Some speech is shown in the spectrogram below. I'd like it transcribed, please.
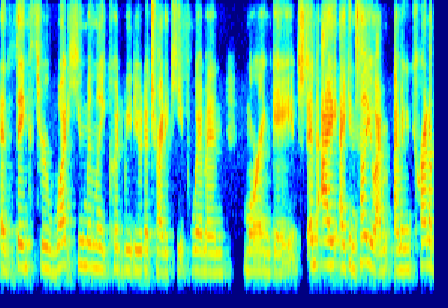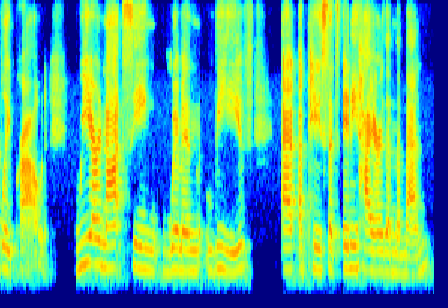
and think through what humanly could we do to try to keep women more engaged. And I, I can tell you, I'm, I'm incredibly proud. We are not seeing women leave at a pace that's any higher than the men.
